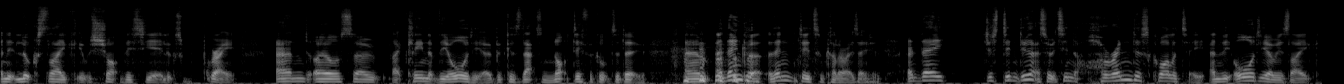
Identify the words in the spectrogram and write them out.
and it looks like it was shot this year. It looks great. And I also like cleaned up the audio because that's not difficult to do, um, and then then did some colorization. And they just didn't do that, so it's in horrendous quality, and the audio is like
